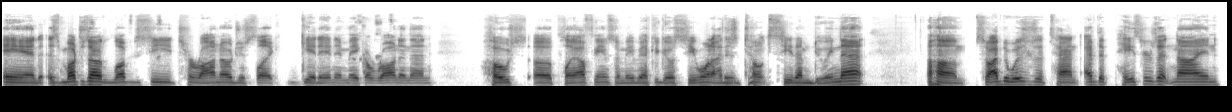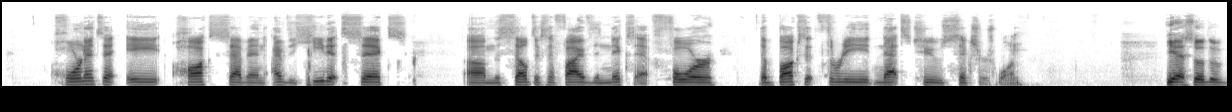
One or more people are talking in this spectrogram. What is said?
And as much as I would love to see Toronto just like get in and make a run and then host a playoff game, so maybe I could go see one, I just don't see them doing that. Um, so I have the Wizards at 10. I have the Pacers at 9, Hornets at 8, Hawks 7. I have the Heat at 6. Um, the Celtics at five, the Knicks at four, the Bucks at three, Nets two, Sixers one. Yeah, so the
